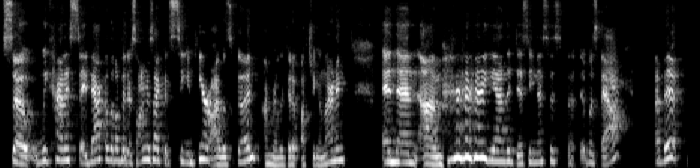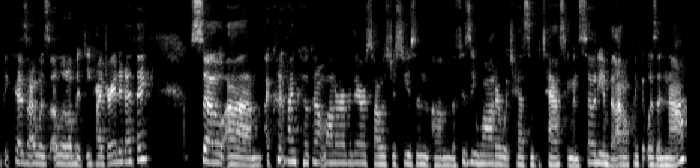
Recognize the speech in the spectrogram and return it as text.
So we kind of stay back a little bit. As long as I could see and hear, I was good. I'm really good at watching and learning. And then, um, yeah, the dizziness is, it was back a bit because I was a little bit dehydrated, I think. So um, I couldn't find coconut water over there. So I was just using um, the fizzy water, which has some potassium and sodium, but I don't think it was enough.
